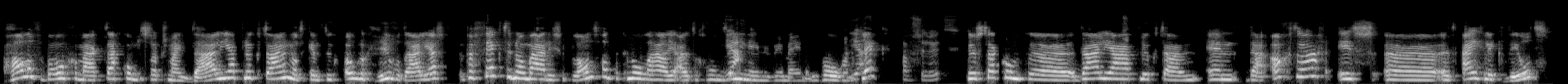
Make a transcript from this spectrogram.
half boog gemaakt. Daar komt straks mijn dahlia pluktuin. Want ik heb natuurlijk ook nog heel veel dahlia's. Een perfecte nomadische plant. Want de knollen haal je uit de grond ja. en die neem je weer mee naar de volgende ja, plek. Absoluut. Dus daar komt uh, dahlia pluktuin. En daarachter is het eigenlijk wild.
